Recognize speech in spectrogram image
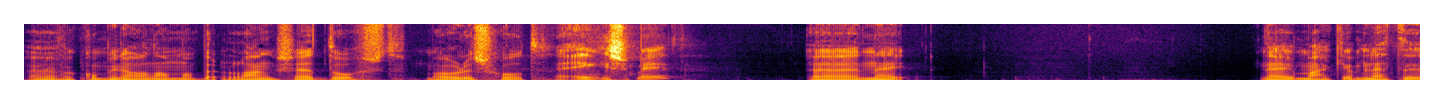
Waar kom je dan allemaal langs? Hè? Dorst, Molenschot. Ingesmeerd? Nee. Nee, maar ik heb net eh,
